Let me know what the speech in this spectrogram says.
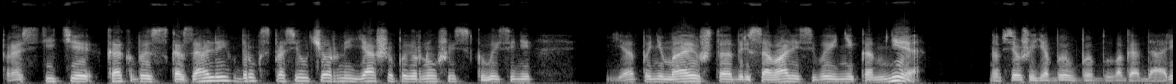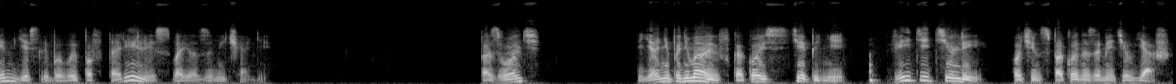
«Простите, как бы сказали?» — вдруг спросил черный Яша, повернувшись к лысине. «Я понимаю, что адресовались вы не ко мне» но все же я был бы благодарен, если бы вы повторили свое замечание. Позвольте, я не понимаю, в какой степени. Видите ли, очень спокойно заметил Яша.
